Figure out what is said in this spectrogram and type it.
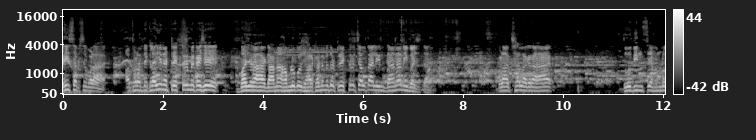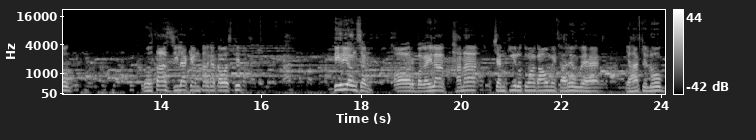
यही सबसे बड़ा है। अब थोड़ा दिखलाइए ना, ट्रैक्टर में कैसे बज रहा है गाना। हम लोग को झारखंड में तो ट्रैक्टर चलता है, लेकिन गाना नहीं बजता है। बड़ा अच्छा लग रहा है। दो दिन से हम लोग रोहतास जिला के अंतर्गत अवस्थित डिहरी अंसन और बघैला थाना चनकी रोतवा गाँव में ठहरे हुए हैं। यहाँ के लोग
